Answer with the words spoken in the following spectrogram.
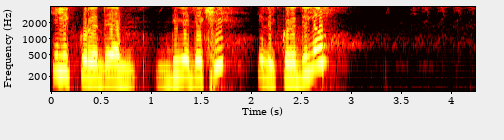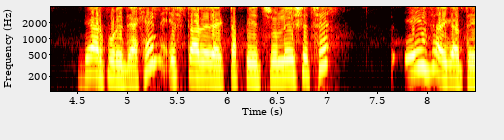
ক্লিক করে দিয়ে দেখি, ক্লিক করে দিলাম। দেওয়ার পরে দেখেন, স্টারের একটা পেজ চলে এসেছে। তো এই জায়গাতে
